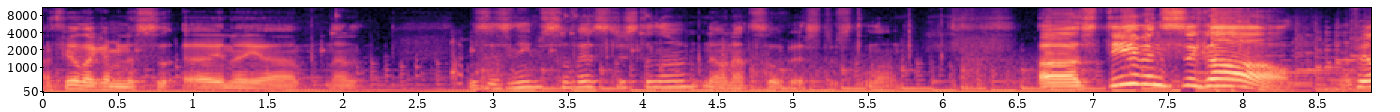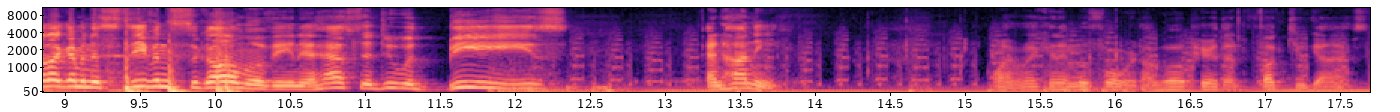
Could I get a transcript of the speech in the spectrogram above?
I feel like I'm in a, uh, in a, uh, not, was his name Sylvester Stallone? No, not Sylvester Stallone. Uh, Steven Seagal! I feel like I'm in a Steven Seagal movie and it has to do with bees and honey. Why, why can't I move forward? I'll go up here then. Fuck you guys.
